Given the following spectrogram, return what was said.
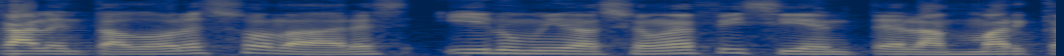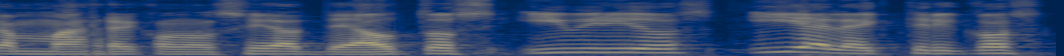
calentadores solares, iluminación eficiente, las marcas más reconocidas de autos híbridos y eléctricos,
